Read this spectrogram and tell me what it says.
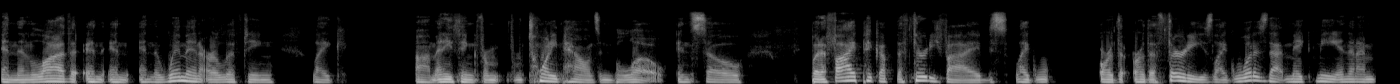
And then a lot of the, and, and, and the women are lifting like um, anything from, from 20 pounds and below. And so But if I pick up the 35s, like or the or the 30s like what does that make me? And then i'm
